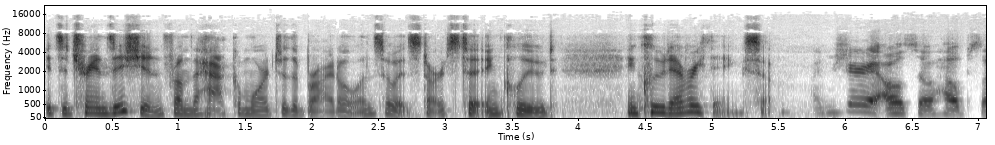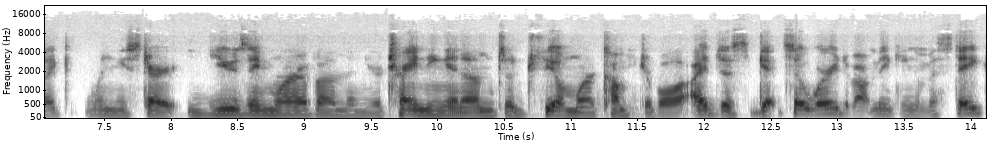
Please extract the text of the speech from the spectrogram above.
it's a transition from the hackamore to the bridle and so it starts to include include everything. So I'm sure it also helps like when you start using more of them and you're training in them to feel more comfortable. I just get so worried about making a mistake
